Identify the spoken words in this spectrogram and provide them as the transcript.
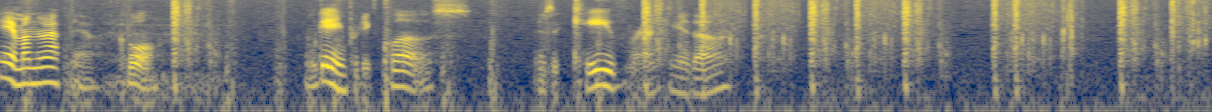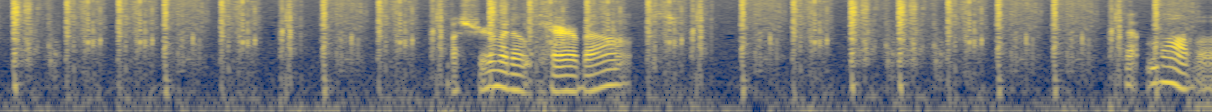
Hey, I'm on the map now. Cool. I'm getting pretty close. There's a cave around here, though. Mushroom I don't care about. That lava.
